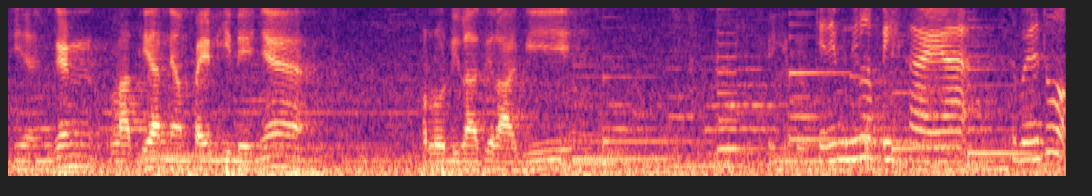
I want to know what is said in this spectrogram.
ya mungkin latihan nyampein idenya perlu dilatih lagi kayak gitu Jadi mungkin lebih kayak sebenarnya tuh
